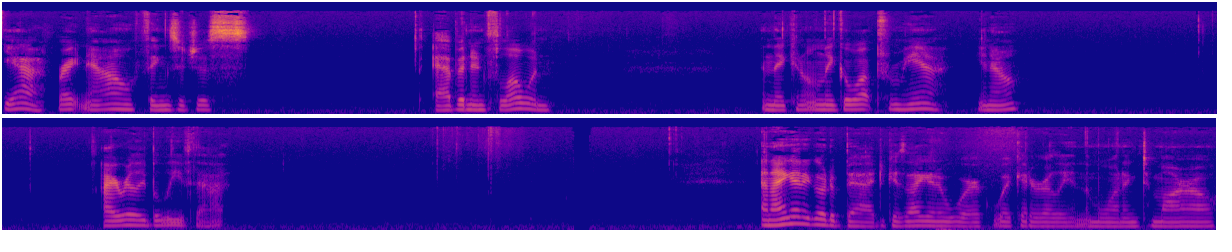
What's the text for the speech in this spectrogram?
yeah, right now things are just ebbing and flowing. And they can only go up from here, you know? I really believe that. And I gotta go to bed because I gotta work wicked early in the morning tomorrow.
